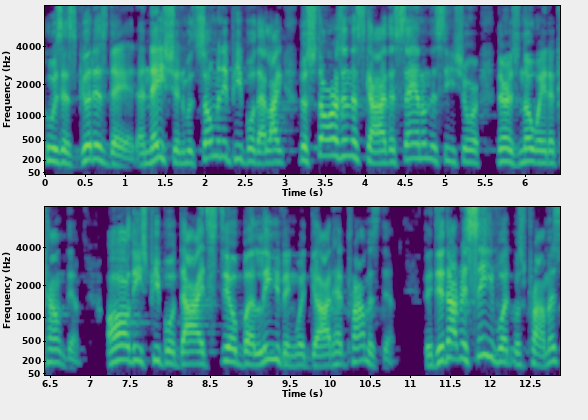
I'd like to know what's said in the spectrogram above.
who was as good as dead. A nation with so many people that like the stars in the sky, the sand on the seashore, there is no way to count them. All these people died still believing what God had promised them. They did not receive what was promised,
